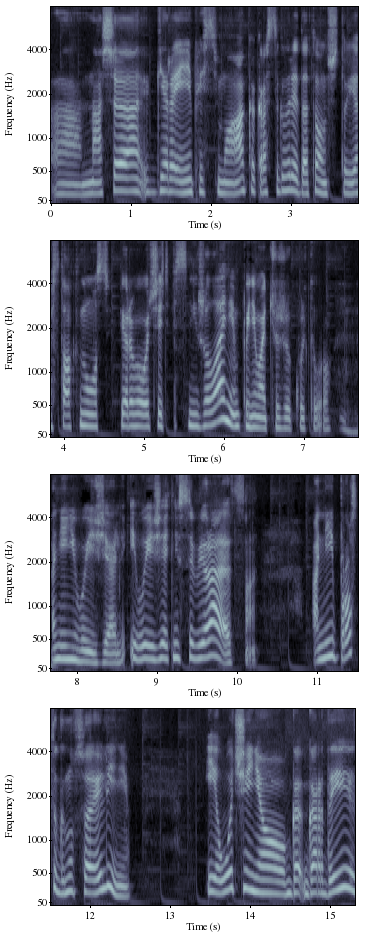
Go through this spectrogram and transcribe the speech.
А, наша героиня письма как раз и говорит о том, что я столкнулась в первую очередь с нежеланием понимать чужую культуру. Угу. Они не выезжали и выезжать не собираются. Они просто гнут свою линию. и очень э, горды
